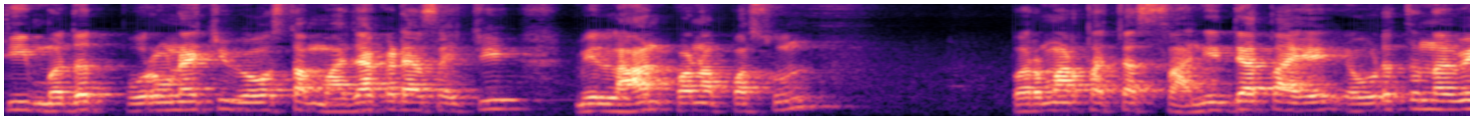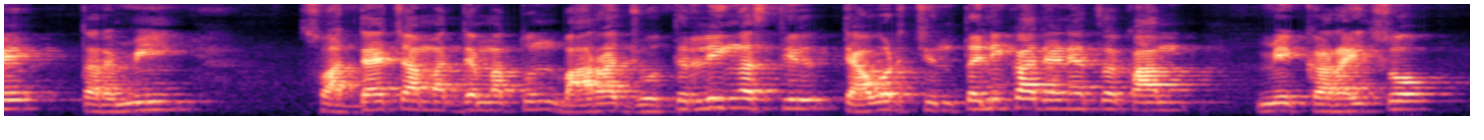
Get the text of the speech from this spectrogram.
ती मदत पुरवण्याची व्यवस्था माझ्याकडे असायची. मी लहानपणापासून परमार्थाच्या सान्निध्यात आहे एवढंच नव्हे तर मी स्वाध्यायाच्या माध्यमातून बारा ज्योतिर्लिंग असतील त्यावर चिंतनिका देण्याचं काम मी करायचो.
